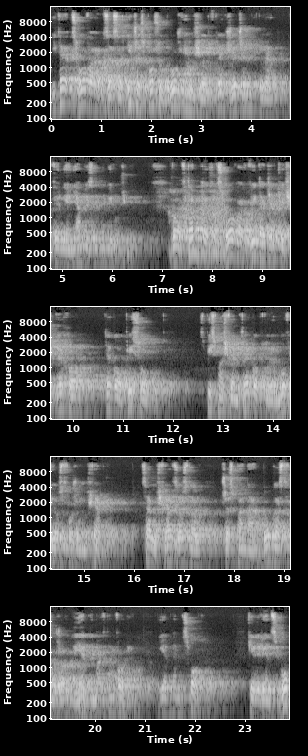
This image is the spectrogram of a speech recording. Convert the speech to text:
I te słowa w zasadniczy sposób różnią się od tych życzeń, które wymieniamy z innymi ludźmi. Bo w tamtych słowach widać jakieś echo tego opisu z Pisma Świętego, który mówi o stworzeniu świata. Cały świat został przez Pana Boga stworzony jednym aktem woli, jednym słowem. Kiedy więc Bóg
